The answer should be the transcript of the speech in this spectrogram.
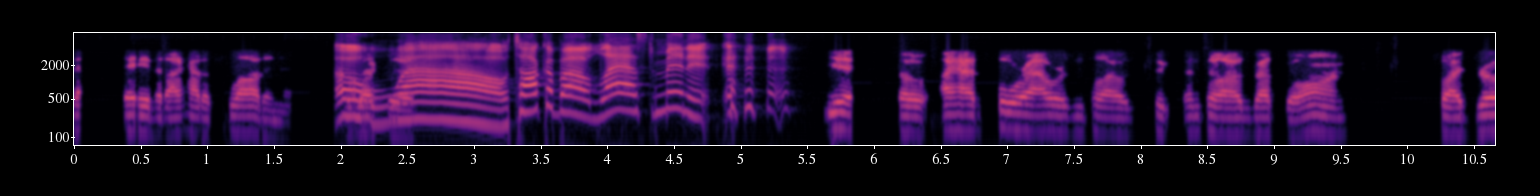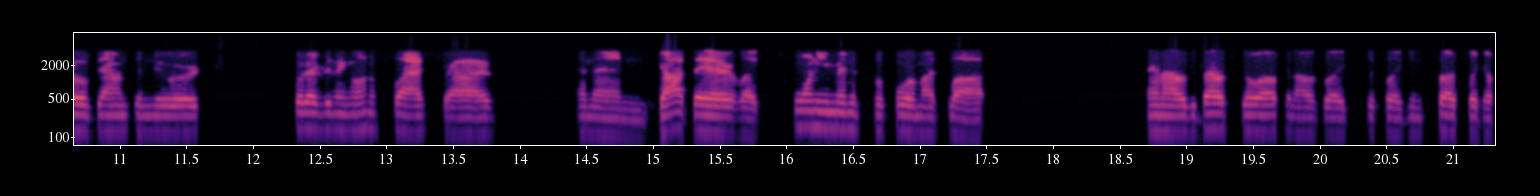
that day that I had a slot in it. Oh wow! It. Talk about last minute. yeah, so I had four hours until I was until I was about to go on. So I drove down to Newark, put everything on a flash drive, and then got there like 20 minutes before my slot. And I was about to go up, and I was like, just like in such like a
